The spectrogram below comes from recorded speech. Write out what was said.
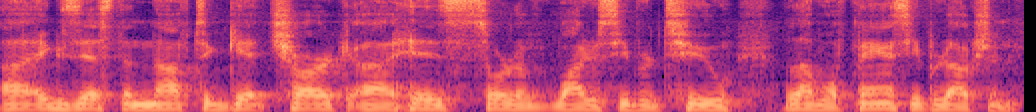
uh, exist enough to get Chark uh, his sort of wide receiver two level fantasy production.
